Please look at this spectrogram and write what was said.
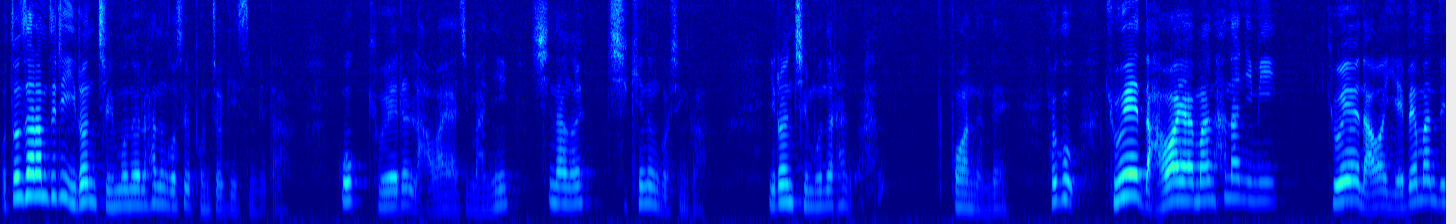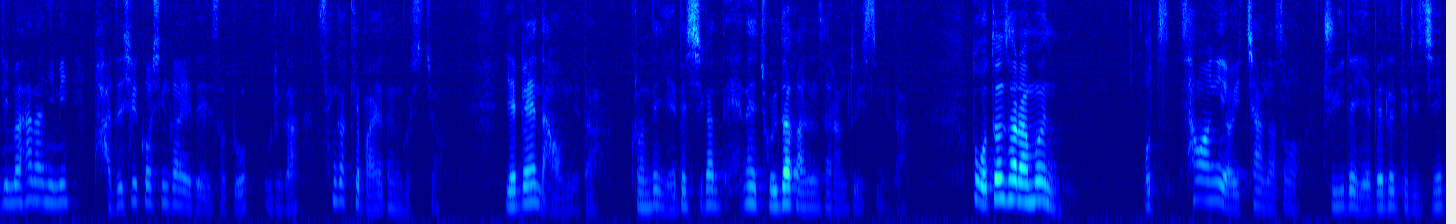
어떤 사람들이 이런 질문을 하는 것을 본 적이 있습니다. 꼭 교회를 나와야지만이 신앙을 지키는 것인가? 이런 질문을 한, 한, 보았는데 결국 교회에 나와야만 하나님이 교회에 나와 예배만 드리면 하나님이 받으실 것인가에 대해서도 우리가 생각해 봐야 되는 것이죠. 예배에 나옵니다. 그런데 예배 시간 내내 졸다 가는 사람도 있습니다. 또 어떤 사람은 어- 상황이 여의치 않아서 주일에 예배를 드리지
